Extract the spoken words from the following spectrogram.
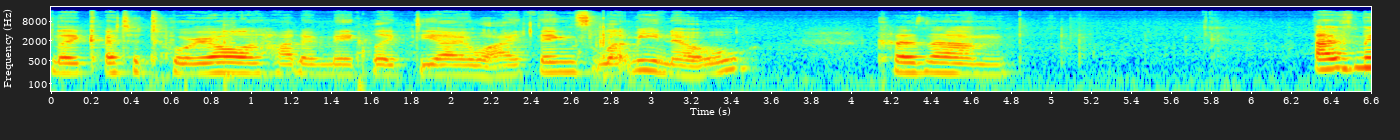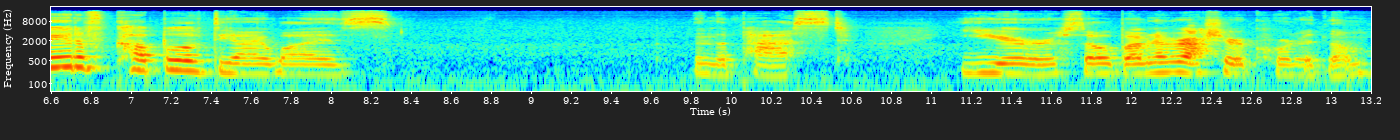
like, a tutorial on how to make, like, DIY things, let me know. Because, um, I've made a couple of DIYs in the past year or so, but I've never actually recorded them.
